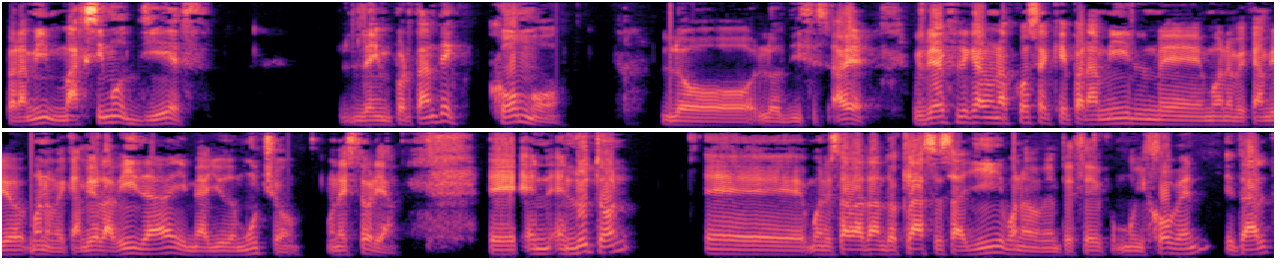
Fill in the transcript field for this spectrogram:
para mí, máximo 10%. Lo importante es cómo lo, dices. A ver, os voy a explicar una cosa que para mí me, bueno, me, cambió, bueno, me cambió la vida y me ayudó mucho. Una historia. Eh, en, en Luton, eh, bueno, estaba dando clases allí, bueno, empecé muy joven y tal.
